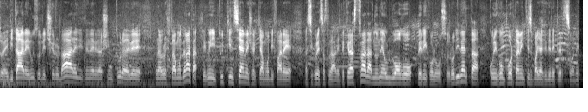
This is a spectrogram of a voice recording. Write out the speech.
evitare l'uso del cellulare, di tenere la cintura, di avere una velocità moderata e quindi tutti insieme cerchiamo di fare la sicurezza stradale perché la strada non è un luogo pericoloso, lo diventa con i comportamenti sbagliati delle persone.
